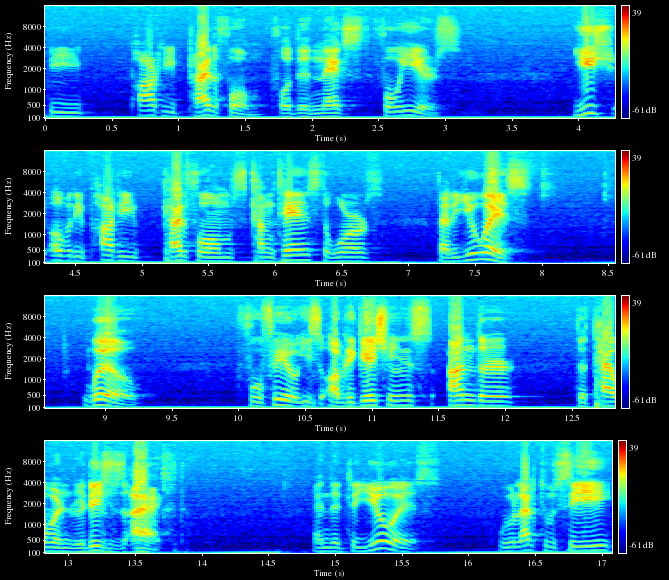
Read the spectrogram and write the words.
the party platform for the next four years. Each of the party platforms contains the words that the U.S. will fulfill its obligations under the Taiwan Relations Act. And that the U.S. would like to see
